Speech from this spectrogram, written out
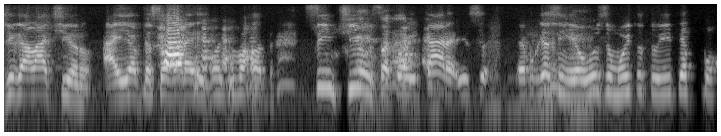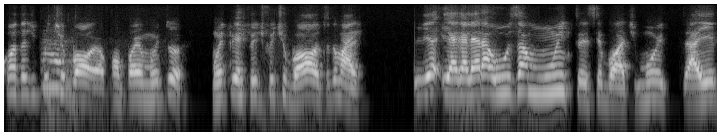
diga latino. Aí a pessoa vai lá e responde de volta. Sentiu, sacou? E, cara, isso é porque assim, eu uso muito o Twitter por conta de futebol. Eu acompanho muito, muito perfil de futebol e tudo mais. E, e, a galera usa muito esse bot, muito. Aí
